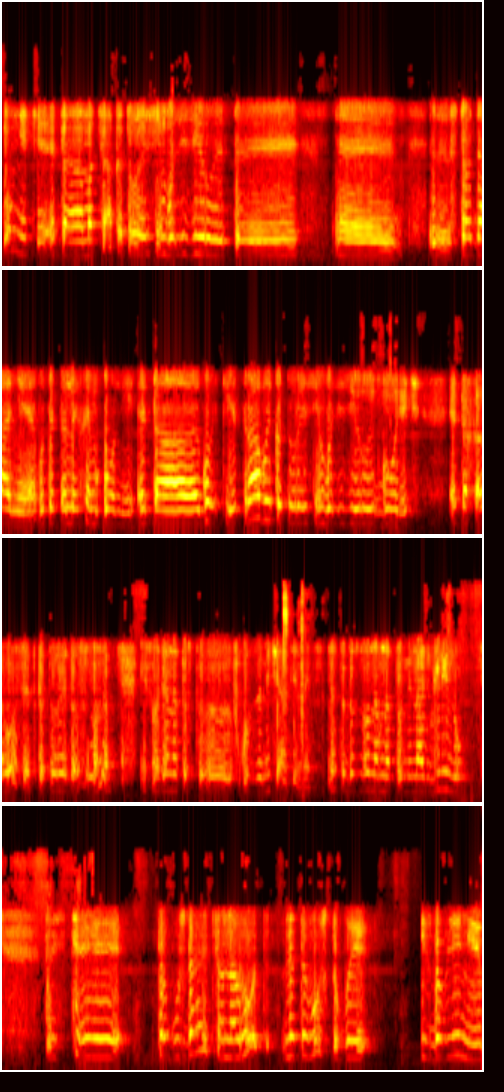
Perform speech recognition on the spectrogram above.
Помните, это маца, которая символизирует э, э, э, страдания, вот это лехем они, это горькие травы, которые символизируют горечь это хоросет, которое должно нам, несмотря на то, что э, вкус замечательный, это должно нам напоминать глину. То есть э, пробуждается народ для того, чтобы избавление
